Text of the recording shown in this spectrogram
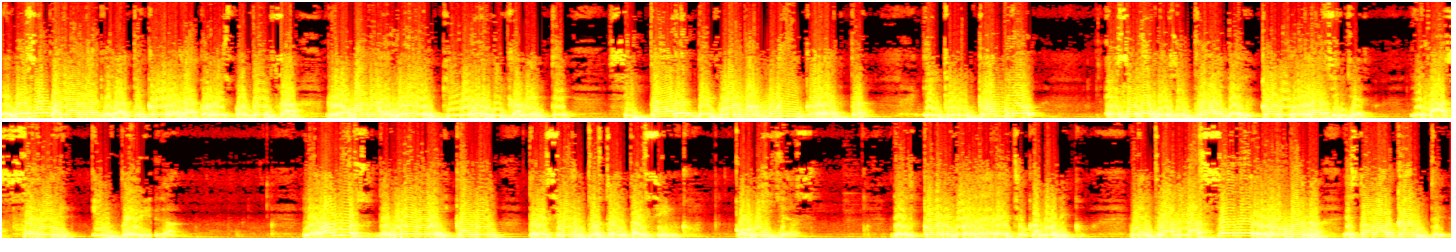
En esa palabra que el artículo de la correspondencia romana elude quirúrgicamente citar de forma muy incorrecta y que en cambio es el eje central del código Ratzinger, la sede impedida. Leamos de nuevo el canon 335, comillas, del Código de Derecho Canónico. Mientras la sede romana está vacante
